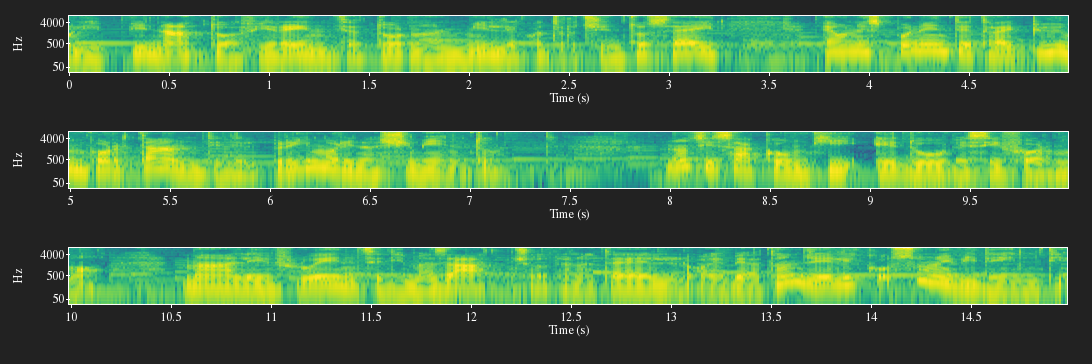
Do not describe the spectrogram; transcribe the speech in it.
Lippi, nato a Firenze attorno al 1406, è un esponente tra i più importanti del primo Rinascimento. Non si sa con chi e dove si formò, ma le influenze di Masaccio, Donatello e Beato Angelico sono evidenti.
